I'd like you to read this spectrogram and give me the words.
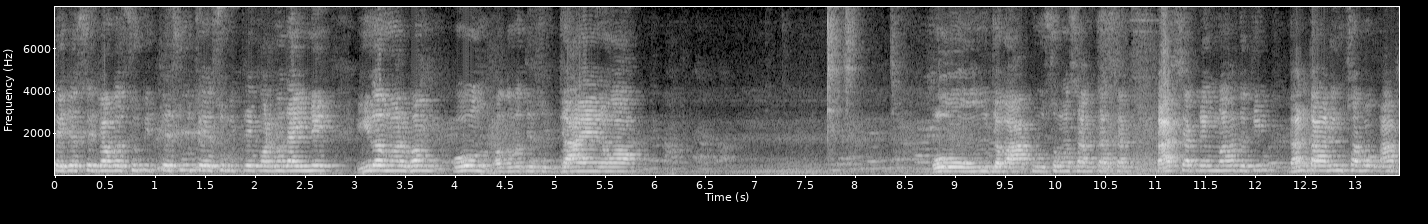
তেজস্বে জগৎ সুপিত্রে সুচে কর্মদায়িনে ইদমর্ঘম। ওম ভগবতে সূর্যায় নম। ওম জবা কুসুম শঙ্কর কাশ্যপ্রেম মহদতি ধন্তারিং সর্ব পাপ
